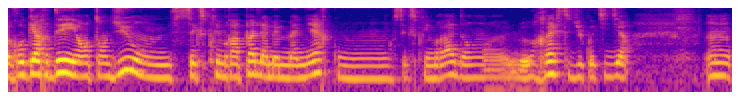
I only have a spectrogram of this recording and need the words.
regardé et entendu, on ne s'exprimera pas de la même manière qu'on s'exprimera dans le reste du quotidien. On,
